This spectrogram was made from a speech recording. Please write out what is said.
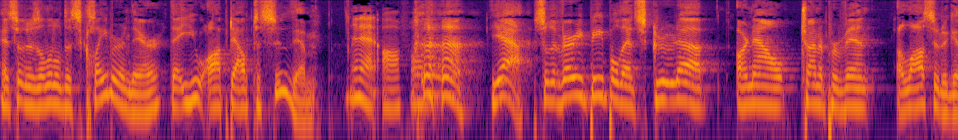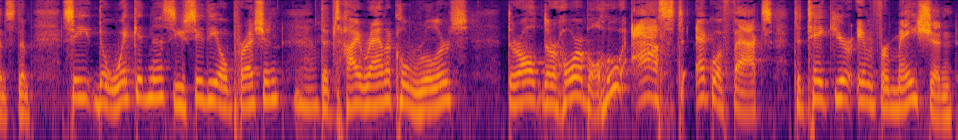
And so there's a little disclaimer in there that you opt out to sue them. Isn't that awful? Yeah. So the very people that screwed up are now trying to prevent a lawsuit against them. See the wickedness, you see the oppression, the tyrannical rulers. They're all they're horrible. Who asked Equifax to take your information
